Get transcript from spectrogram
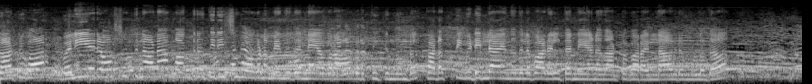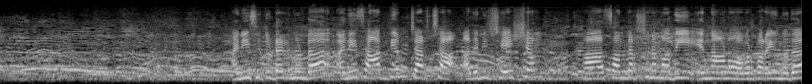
നാട്ടുകാർ വലിയ രോഷത്തിലാണ് മന്ത്രി തിരിച്ചു പോകണമെന്ന് തന്നെ അവർ ആവർത്തിക്കുന്നുണ്ട്. കടത്തിവിടില്ല എന്ന നിലപാടിൽ തന്നെയാണ് നാട്ടുകാർ എല്ലാവരും ഉള്ളത്. അനീസ് തുടരുന്നുണ്ട്. അനീസ് ആദ്യം ചർച്ച അതിനുശേഷം സന്ദർശനം മതി എന്നാണോ അവർ പറയുന്നത്.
